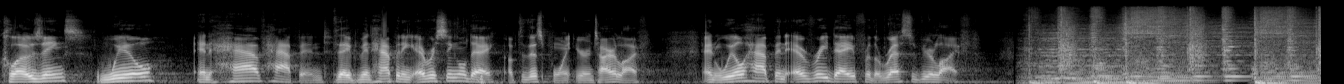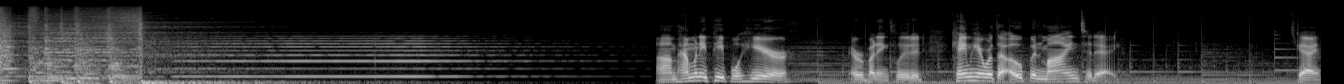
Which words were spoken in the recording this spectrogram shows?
Closings will and have happened. They've been happening every single day up to this point, your entire life, and will happen every day for the rest of your life. Um, how many people here, everybody included, came here with an open mind today? Okay?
